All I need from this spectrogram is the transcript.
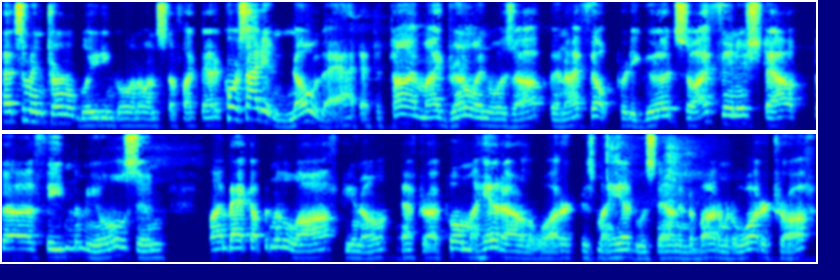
had some internal bleeding going on, stuff like that. Of course, I didn't know that at the time. My adrenaline was up, and I felt pretty good. So I finished out uh, feeding the mules and climbed back up into the loft. You know, after I pulled my head out of the water because my head was down in the bottom of the water trough.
